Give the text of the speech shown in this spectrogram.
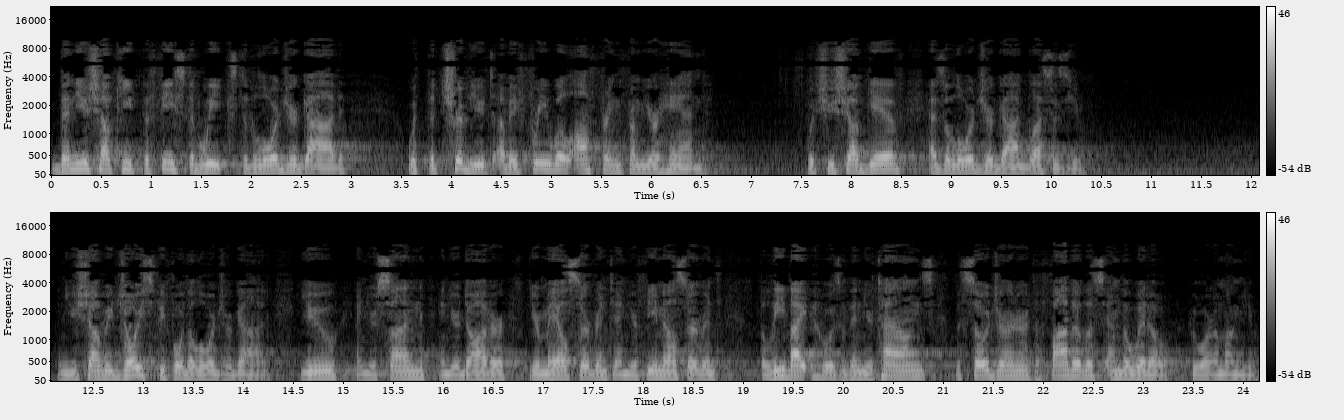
Then you shall keep the feast of weeks to the Lord your God with the tribute of a freewill offering from your hand, which you shall give as the Lord your God blesses you. And you shall rejoice before the Lord your God, you and your son and your daughter, your male servant and your female servant, the Levite who is within your towns, the sojourner, the fatherless, and the widow who are among you,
